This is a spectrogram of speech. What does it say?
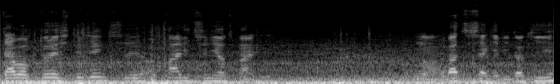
stało któryś tydzień, czy odpali czy nie odpali. No. Zobaczysz jakie widoki.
